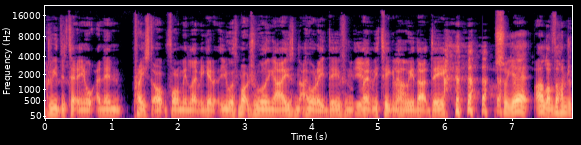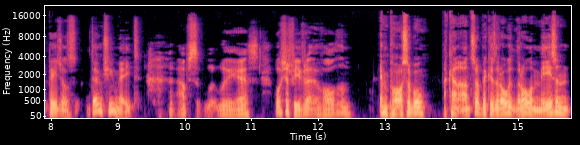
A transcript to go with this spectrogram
agreed to, t- you know, and then priced it up for me and let me get it, you know, with much rolling eyes and, I all right, Dave, and Yeah. let me take it Uh-huh. away that day. so yeah, I love the 100 pages. Don't you, mate. Absolutely, yes. What's your favourite of all of them? Impossible. I can't answer because they're all they're all amazing.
